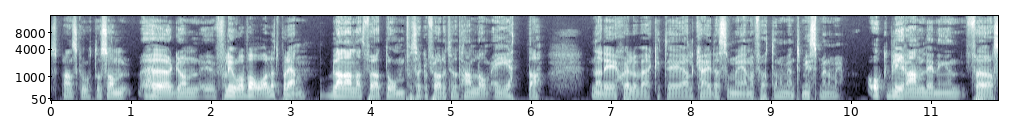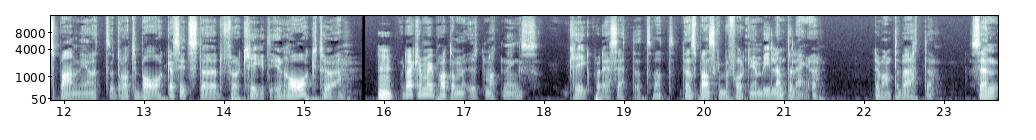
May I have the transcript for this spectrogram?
spanska orter som högern eh, förlorar valet på den. Bland annat för att de försöker få det till att handla om ETA, när det i själva verket är Al-Qaida som har genomfört den om jag inte missminner mig. Och blir anledningen för Spanien att dra tillbaka sitt stöd för kriget i Irak, tror jag. Mm. Och där kan man ju prata om utmattningskrig på det sättet. Att den spanska befolkningen vill inte längre. Det var inte värt det. Sen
